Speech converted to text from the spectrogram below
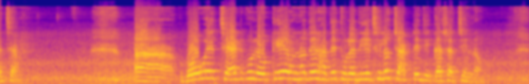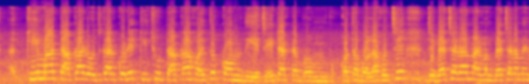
আচ্ছা বউয়ের চ্যাটগুলোকে অন্যদের হাতে তুলে দিয়েছিল? চারটে জিজ্ঞাসার চিহ্ন। কি মা টাকা রোজগার করে কিছু টাকা হয়তো কম দিয়েছে। এটা একটা কথা বলা হচ্ছে যে বেচারাম এবং বেচারামের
